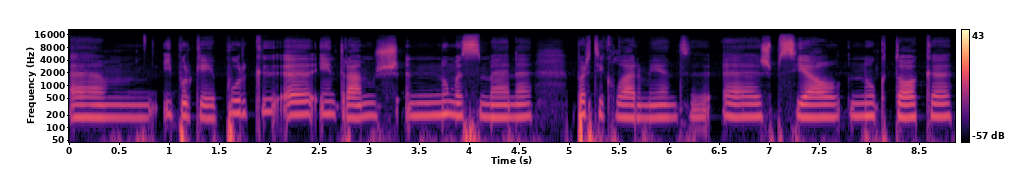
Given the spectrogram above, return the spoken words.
Um, e porquê? Porque uh, entramos numa semana particularmente uh, especial no que toca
